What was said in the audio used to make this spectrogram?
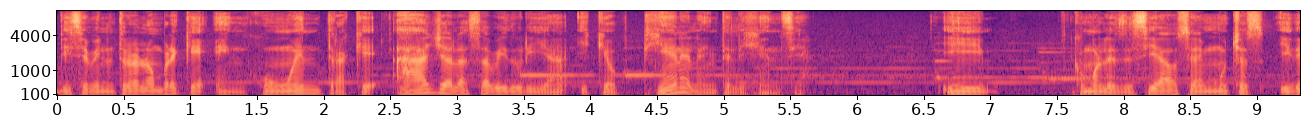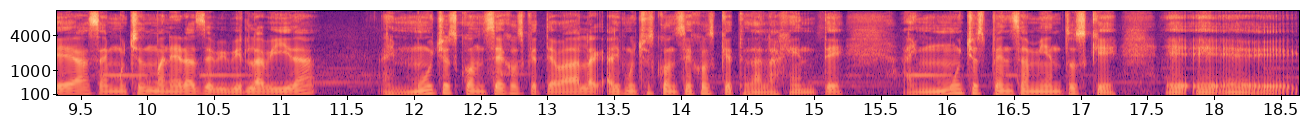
dice bienaventurado el hombre que encuentra, que haya la sabiduría y que obtiene la inteligencia. Y como les decía, o sea, hay muchas ideas, hay muchas maneras de vivir la vida hay muchos consejos que te va a dar hay muchos consejos que te da la gente, hay muchos pensamientos que, eh, eh, eh,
